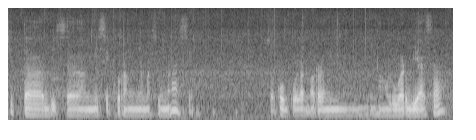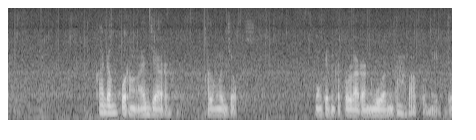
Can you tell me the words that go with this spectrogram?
kita bisa ngisi kurangnya masing-masing. Sekumpulan orang yang luar biasa kadang kurang ajar kalau ngejokes. Mungkin ketularan gue entah apa pun itu.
